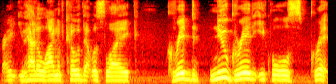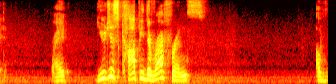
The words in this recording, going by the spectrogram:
right? You had a line of code that was like grid, new grid equals grid, right? You just copy the reference of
